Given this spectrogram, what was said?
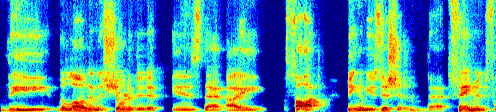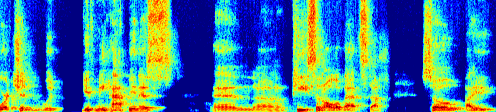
the the long and the short of it is that I thought, being a musician, that fame and fortune would give me happiness and uh, peace and all of that stuff. So I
